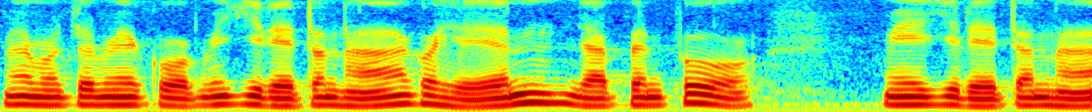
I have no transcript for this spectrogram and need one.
แม้มันจะมีโกรธมีกิเลสตัณหาก็เห็น อย่าเป็นผู้มีกิเลสตัณหา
